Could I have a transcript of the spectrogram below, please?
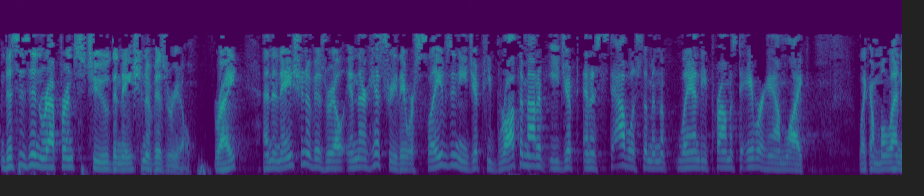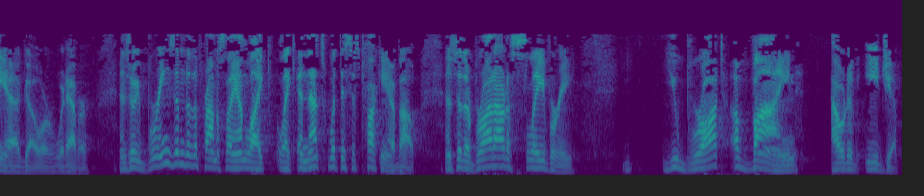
This is in reference to the nation of Israel, right? And the nation of Israel, in their history, they were slaves in Egypt. He brought them out of Egypt and established them in the land he promised to Abraham like, like a millennia ago or whatever. And so he brings them to the promised land like, like, and that's what this is talking about. And so they're brought out of slavery. You brought a vine out of Egypt.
